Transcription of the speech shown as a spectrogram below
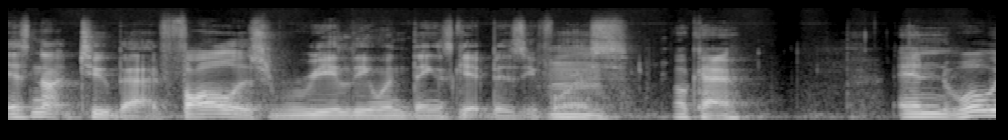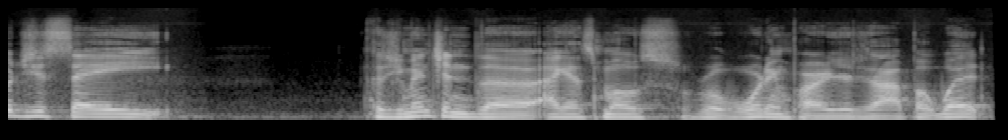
it's not too bad. Fall is really when things get busy for mm. us. Okay. And what would you say because you mentioned the I guess most rewarding part of your job, but what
